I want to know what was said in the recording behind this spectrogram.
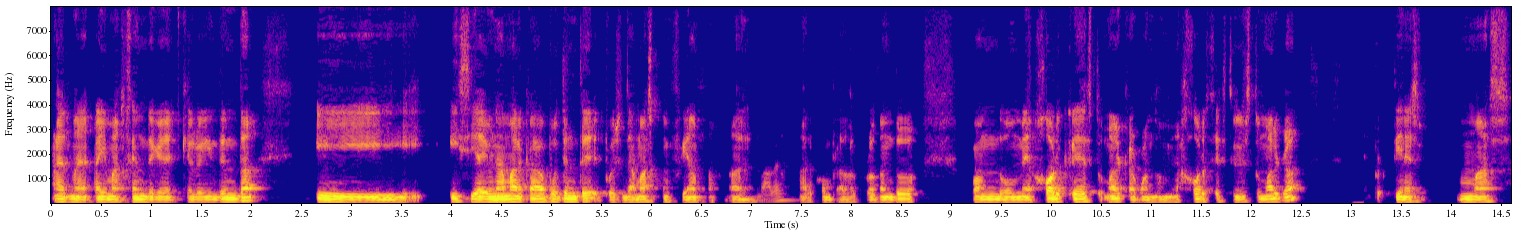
hay más gente que, que lo intenta y, y si hay una marca potente, pues da más confianza al, al, comprador. Por lo tanto, cuando mejor crees tu marca, cuando mejor gestiones tu marca, tienes más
